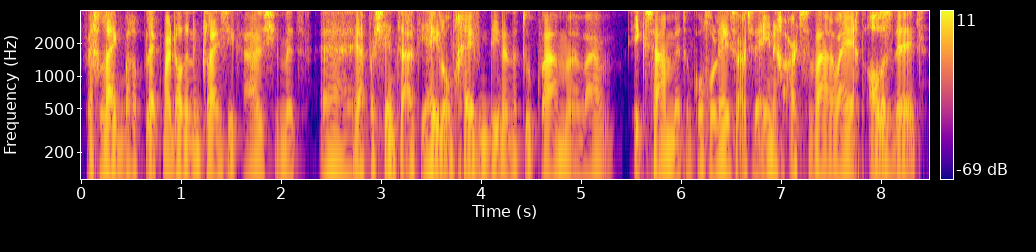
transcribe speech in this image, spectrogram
vergelijkbare plek, maar dan in een klein ziekenhuisje met eh, ja, patiënten uit die hele omgeving die er naartoe kwamen. En waar ik samen met een Congolese arts de enige artsen waren, waar je echt alles deed.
